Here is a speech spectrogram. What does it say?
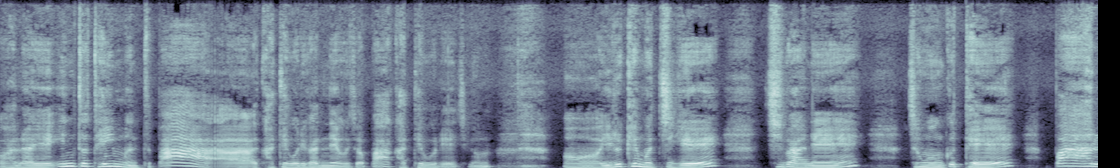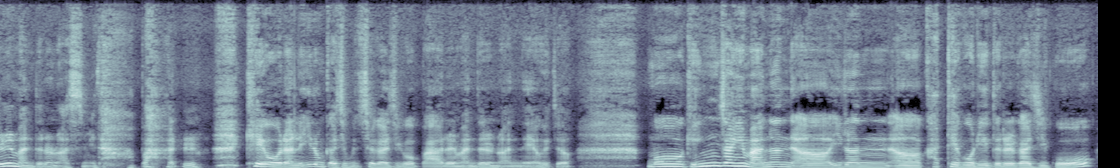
하나의 인터테인먼트 바 카테고리 같네요. 그죠? 바 카테고리에 지금 어 이렇게 멋지게 집안에 정원 끝에 바를 만들어 놨습니다. 바를 케어라는 이름까지 붙여가지고 바를 만들어 놨네요. 그죠? 뭐 굉장히 많은 어, 이런 어, 카테고리들을 가지고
